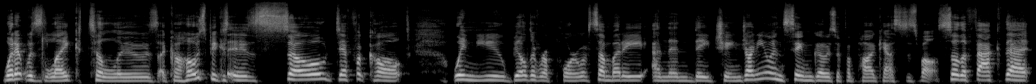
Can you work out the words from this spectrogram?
what it was like to lose a co-host because it is so difficult when you build a rapport with somebody and then they change on you and same goes with a podcast as well. So the fact that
